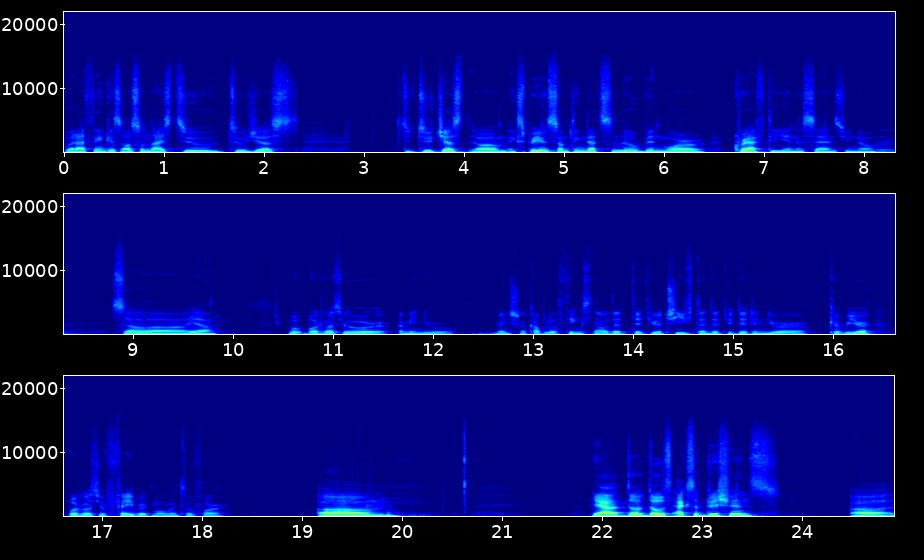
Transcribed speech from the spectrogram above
But I think it's also nice to to just to, to just um, experience something that's a little bit more crafty in a sense, you know. Mm. So uh, yeah. What, what was your? I mean, you mentioned a couple of things now that that you achieved and that you did in your career. What was your favorite moment so far? Um, yeah, th- those exhibitions, uh,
